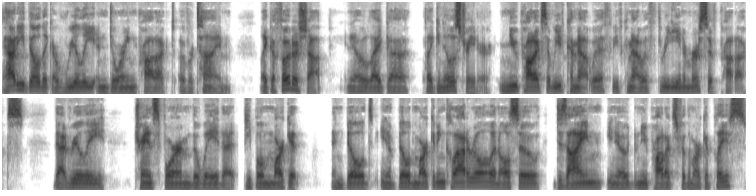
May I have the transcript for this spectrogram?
How do you build like a really enduring product over time? Like a Photoshop, you know, like a like an illustrator. New products that we've come out with, we've come out with 3D and immersive products that really transform the way that people market and build, you know, build marketing collateral and also design, you know, new products for the marketplace.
